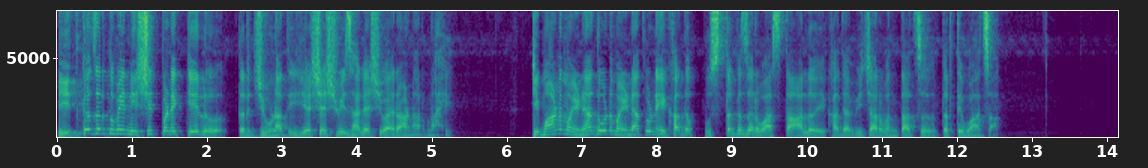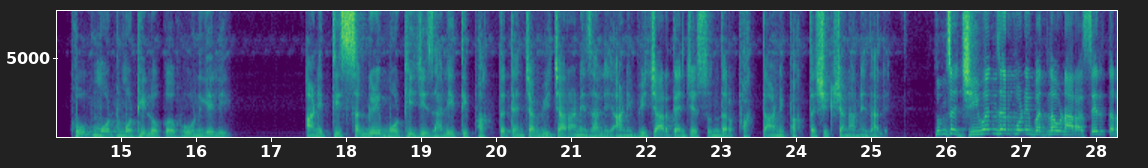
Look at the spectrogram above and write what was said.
इतकं जर तुम्ही निश्चितपणे केलं तर जीवनात यशस्वी झाल्याशिवाय राहणार नाही. किमान महिन्या दोन महिन्यातून एखादं पुस्तक जर वाचता आलं एखाद्या विचारवंताचं तर ते वाचा. खूप मोठमोठी लोक होऊन गेली. आणि ती सगळी मोठी जी झाली ती फक्त त्यांच्या विचाराने झाली आणि विचार त्यांचे सुंदर फक्त आणि फक्त शिक्षणाने झाले. तुमचं जीवन जर कोणी बदलवणार असेल तर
